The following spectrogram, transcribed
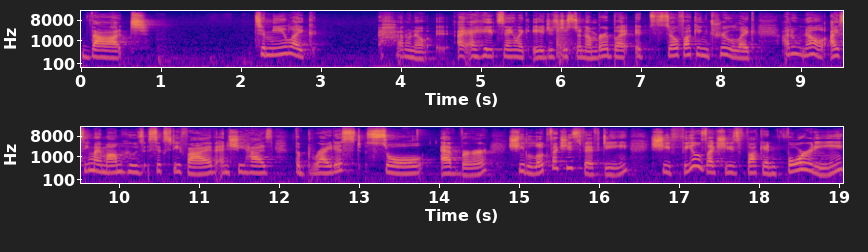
that to me like I don't know. I, I hate saying like age is just a number, but it's so fucking true. Like, I don't know. I see my mom who's 65 and she has the brightest soul ever. She looks like she's 50. She feels like she's fucking 40.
